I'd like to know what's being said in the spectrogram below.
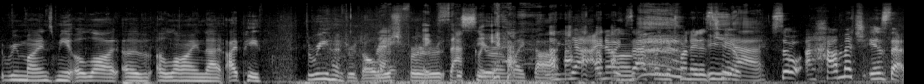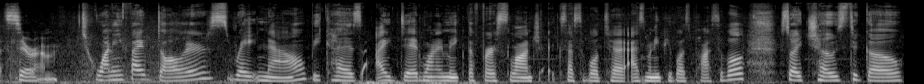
reminds me a lot of a line that I pay three hundred dollars Right, for the exactly. serum like that. Yeah, I know exactly which one it is too. yeah. So, uh, how much is that serum? $25 right now because I did want to make the first launch accessible to as many people as possible. So I chose to go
